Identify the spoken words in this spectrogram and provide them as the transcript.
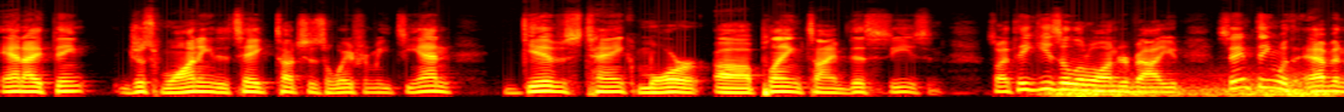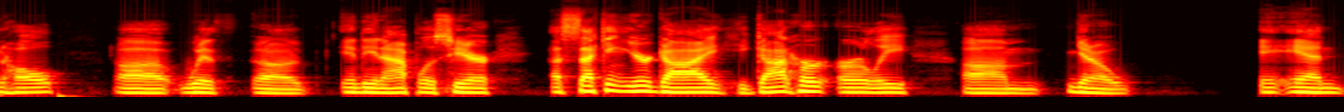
And I think just wanting to take touches away from ETN gives Tank more uh, playing time this season. So I think he's a little undervalued. Same thing with Evan Hull uh, with uh, Indianapolis here. A second year guy. He got hurt early. Um, you know, and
